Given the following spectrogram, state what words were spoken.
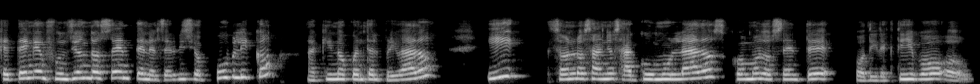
que tenga en función docente en el servicio público, aquí no cuenta el privado, y son los años acumulados como docente o directivo o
